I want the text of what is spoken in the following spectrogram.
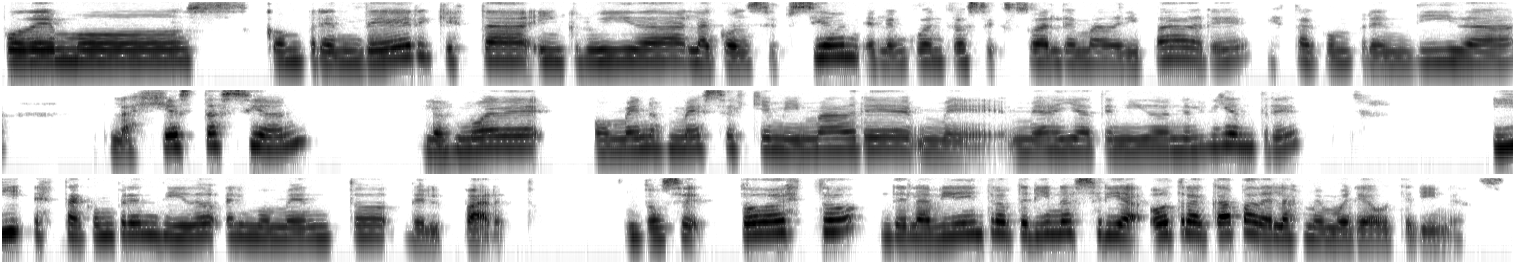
podemos comprender que está incluida la concepción, el encuentro sexual de madre y padre, está comprendida la gestación, los nueve o menos meses que mi madre me, haya tenido en el vientre, y está comprendido el momento del parto. Entonces, todo esto de la vida intrauterina sería otra capa de las memorias uterinas.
